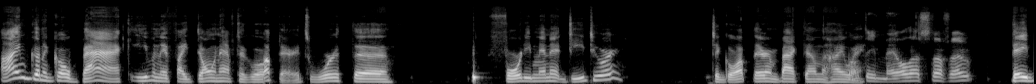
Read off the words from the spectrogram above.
I'm going to go back, even if I don't have to go up there. It's worth the 40 minute detour to go up there and back down the highway. Don't they mail that stuff out? They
